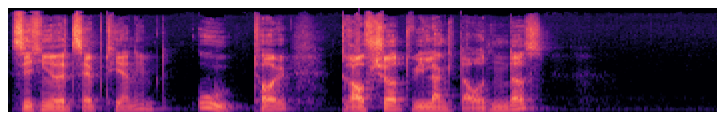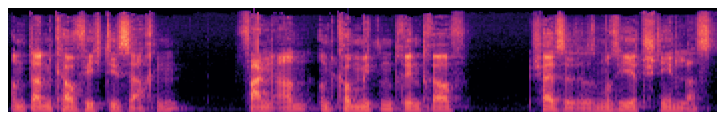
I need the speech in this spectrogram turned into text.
sich ein Rezept hernimmt. Uh, toll. Draufschaut, wie lang dauert denn das? Und dann kaufe ich die Sachen, fange an und komme mittendrin drauf. Scheiße, das muss ich jetzt stehen lassen.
